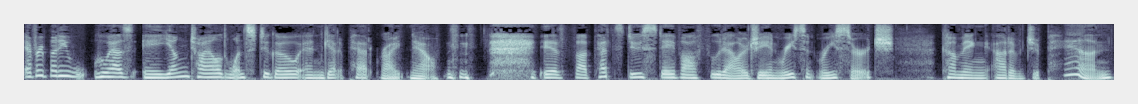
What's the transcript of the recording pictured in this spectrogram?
Everybody who has a young child wants to go and get a pet right now. if uh, pets do stave off food allergy, in recent research coming out of Japan,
